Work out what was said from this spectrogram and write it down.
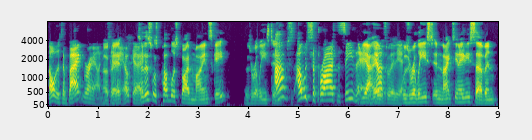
Oh, there's a background. okay. Say. Okay. So this was published by Mindscape. It was released in. I was, I was surprised to see that. Yeah, it was, with you. was released in 1987.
